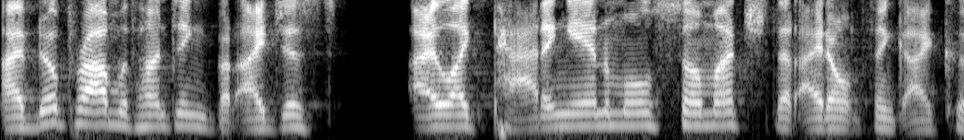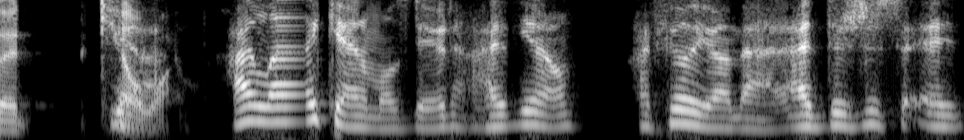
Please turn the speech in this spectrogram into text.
I have no problem with hunting, but I just I like patting animals so much that I don't think I could kill Yeah. one. I like animals, dude. I you know I feel you on that. I, there's just it,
